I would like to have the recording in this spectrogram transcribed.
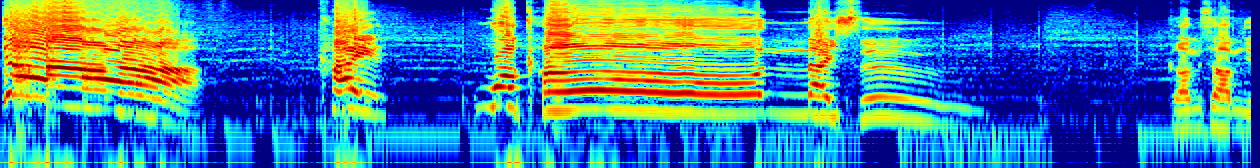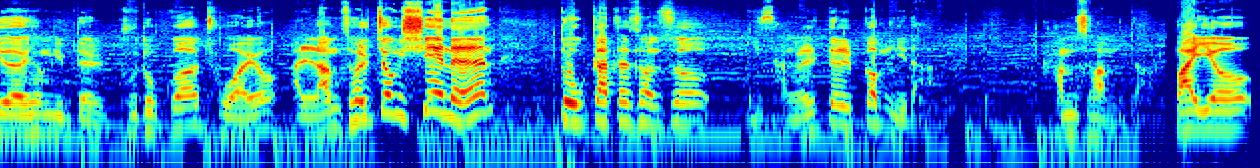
따 카일 워커! 나이스! 감사합니다 형님들. 구독과 좋아요 알람 설정 시에는 똑같은 선수 이상을 뜰 겁니다. 감사합니다. 빠이요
